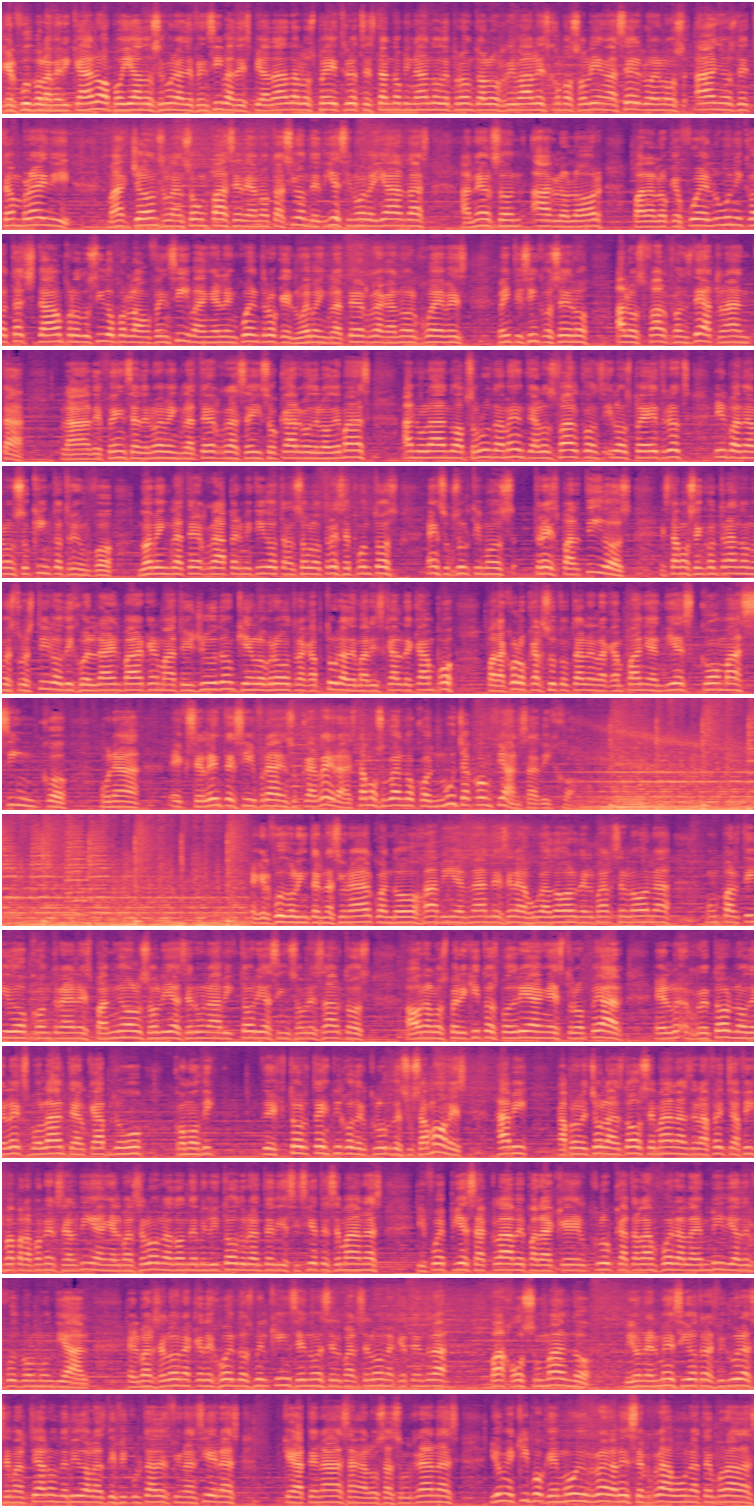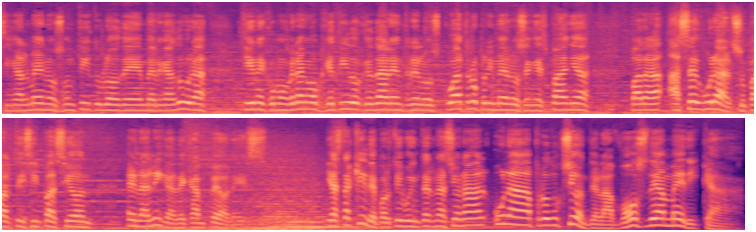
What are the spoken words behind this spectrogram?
En el fútbol americano, apoyados en una defensiva despiadada, los Patriots están dominando de pronto a los rivales como solían hacerlo en los años de Tom Brady. Mac Jones lanzó un pase de anotación de 19 yardas a Nelson Aglolor para lo que fue el único touchdown producido por la ofensiva en el encuentro que Nueva Inglaterra ganó el jueves 25-0 a los Falcons de Atlanta. La defensa de Nueva Inglaterra se hizo cargo de lo demás, anulando absolutamente a los Falcons y los Patriots y ganaron su quinto triunfo. Nueva Inglaterra ha permitido tan solo 13 puntos en sus últimos tres partidos. Estamos encontrando nuestro estilo, dijo el linebacker Matthew Judon, quien logró otra captura de mariscal de campo para colocar su total en la campaña en 10,5. Una excelente cifra en su carrera. Estamos jugando con mucha confianza, dijo. En el fútbol internacional, cuando Javi Hernández era jugador del Barcelona, un partido contra el español solía ser una victoria sin sobresaltos. Ahora los periquitos podrían estropear el retorno del ex volante al Camp Nou como director técnico del club de sus amores. Javi aprovechó las dos semanas de la fecha FIFA para ponerse al día en el Barcelona, donde militó durante 17 semanas y fue pieza clave para que el club catalán fuera la envidia del fútbol mundial. El Barcelona que dejó en 2015 no es el Barcelona que tendrá bajo su mando. Lionel Messi y otras figuras se marcharon debido a las dificultades financieras que atenazan a los azulgranas y un equipo que muy rara vez cerraba una temporada sin al menos un título de envergadura, tiene como gran objetivo quedar entre los cuatro primeros en España para asegurar su participación en la Liga de Campeones. Y hasta aquí Deportivo Internacional, una producción de La Voz de América.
